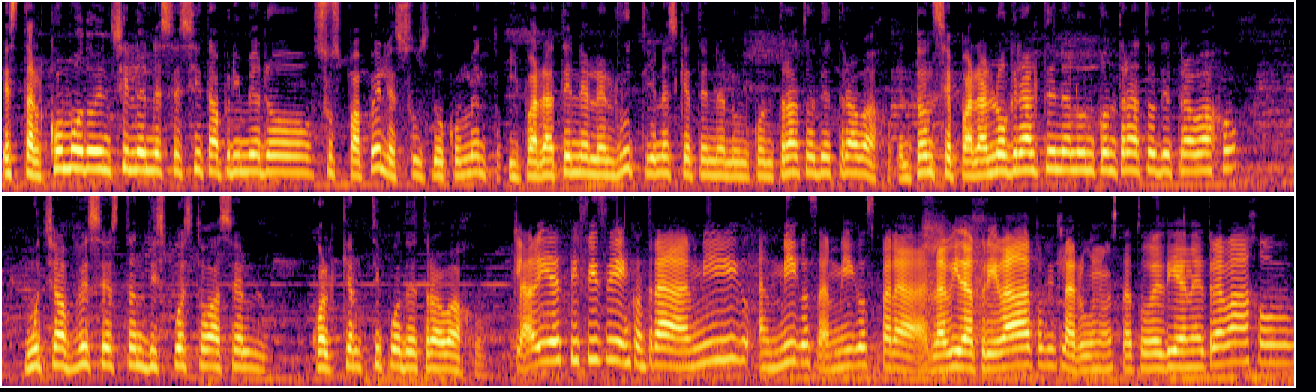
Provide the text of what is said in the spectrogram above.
estar cómodo en Chile necesita primero sus papeles, sus documentos. Y para tener el RUT tienes que tener un contrato de trabajo. Entonces, para lograr tener un contrato de trabajo, muchas veces están dispuestos a hacer cualquier tipo de trabajo. Claro, y es difícil encontrar amigos, amigos, amigos para la vida privada, porque claro, uno está todo el día en el trabajo.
